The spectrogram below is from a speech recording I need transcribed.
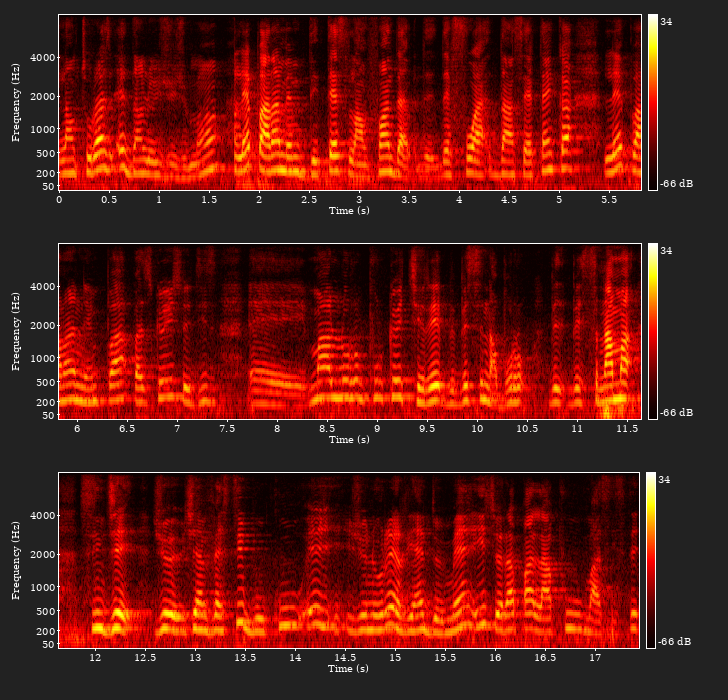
l'entourage est dans le jugement. Les parents même détestent l'enfant des fois. Dans certains cas, les parents n'aiment pas parce qu'ils se disent eh, pour que j'investis beaucoup et je n'aurai rien demain. Il ne sera pas là pour m'assister.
